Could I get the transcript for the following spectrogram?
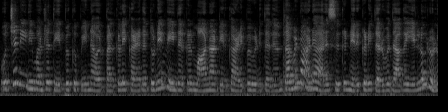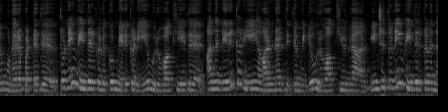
உச்ச நீதிமன்ற தீர்ப்புக்கு பின் அவர் பல்கலைக்கழக துணை வேந்தர்கள் மாநாட்டிற்கு அழைப்பு விடுத்ததும் தமிழ்நாடு அரசுக்கு நெருக்கடி தருவதாக எல்லோராலும் உணரப்பட்டது. துணை வேந்தர்களுக்கும் நெருக்கடியை உருவாக்கியது. அந்த நெருக்கடியை ஆளுநர் திட்டமிட்டு உருவாக்கியுள்ளார். இன்று துணை வேந்தர்கள் அந்த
